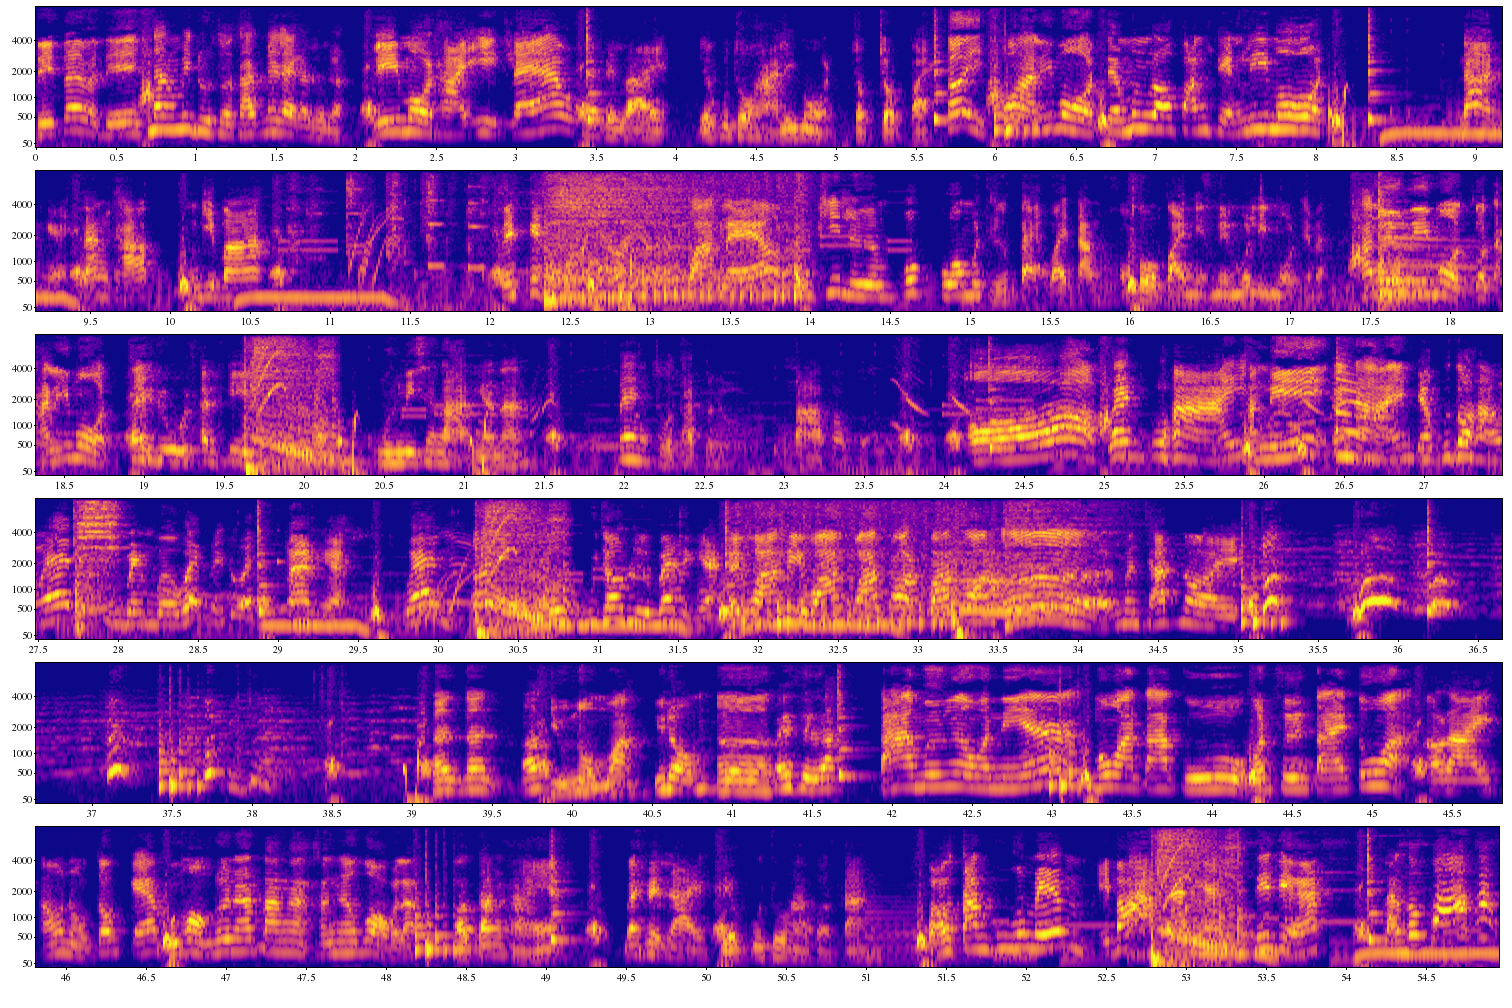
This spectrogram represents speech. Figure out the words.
สดีเต้ยสวัสดี นั่งไม่ดูโทรทัศน์ไม่อะไรกันเลยเหรอรีโมทหายอีกแล้ว ไม่เป็นไร เดี๋ยวกูโทรหารีโมทจบจบๆไป เฮ้ยโทรหารีโมทเดี๋ยวมึงรอฟังเสียงรีโมท นั่นไง นั่งทับ มึงหยิบมา วางแล้วกูขี้ลืมปุ๊บกลัวมือถือแปะไว้ตามขอโทรไปเนี่ยเมมโมรีโมทใช่ไหมถ้าลืมรีโมทกดหารีโมท ได้ดูทันที มึงนี่ฉลาดกันนะ แม่งโทรทัศน์มัน ตาเปล่าอ๋อแว่นกูหายทางนี้ทางไหนเดี๋ยวกูโทรหาแว่นกูเบงเบอร์แว่นไปด้วยนั่นไงแว่นเฮ้ยกูกูชอบลืมแว่นอย่างเงี้ยเฮ้ยวางดิวางวางก่อนวางก่อนเออให้มันชัดหน่อยเต้นเต้นเอ้ยหิวหนมว่ะพี่หนมเออ ไม่ซื้ออะตามึงอะวันเนี้ยเมื่อวานตากูวันซืนตายตัว เอาอะไร เอาหนมต้มแก๊บมึงออกด้วยนะตังค์อะครั้งที่แล้วกูออกไปแล้วเป๋าตังค์หายอะ ไม่เป็นไร เดี๋ยวกูโทรหาเป๋าตังค์เป๋าตังค์กูก็เมมไอ้บ้านั่นไงนี่เสียงอะหลังโซฟาค่ะ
